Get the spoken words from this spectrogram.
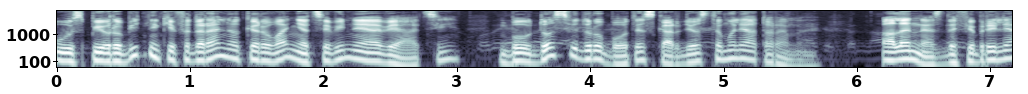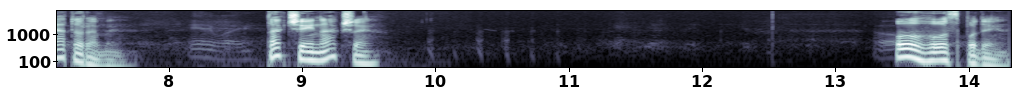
У співробітників федерального керування цивільної авіації був досвід роботи з кардіостимуляторами, але не з дефібриляторами. Так чи інакше. О Господи.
